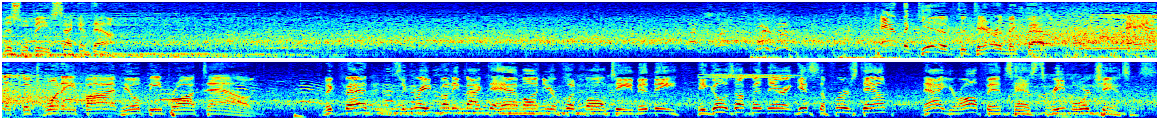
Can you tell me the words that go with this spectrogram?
This will be second down. And the give to Darren McFadden. And at the 25, he'll be brought down. McFadden is a great running back to have on your football team, isn't he? He goes up in there and gets the first down. Now your offense has three more chances.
